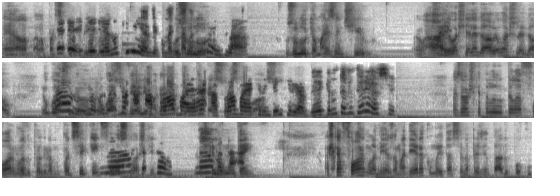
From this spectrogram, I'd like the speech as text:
é, ela, ela Eu, participou do eu- Big eu- Brother. eu não queria ver como é que O tava Zulu. lá. O Zulu, que é o mais antigo. Ah, eu achei legal, eu acho legal. Eu gosto, de, ver, eu, eu gosto de ver ali a, uma prova galera. Tem- é, a prova eu é que ninguém queria ver, que não teve interesse. Mas eu acho que é pelo, pela fórmula do programa. Pode ser quem Não, fosse, eu acho que. Então, Não, Acho que não, não tem. Acho que é a fórmula mesmo, a maneira como ele está sendo apresentado, pouco,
